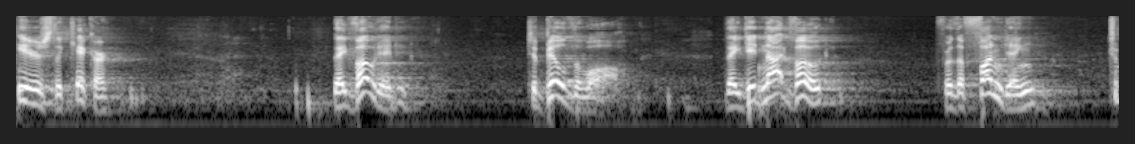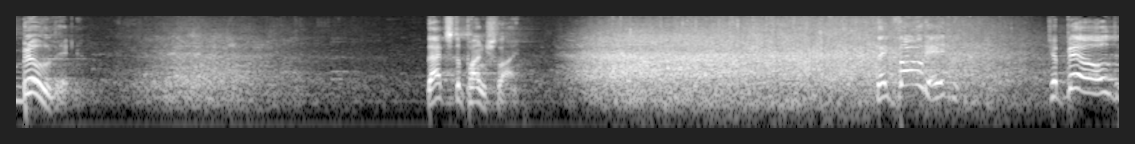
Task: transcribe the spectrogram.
Here's the kicker they voted to build the wall, they did not vote for the funding to build it. That's the punchline. they voted to build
